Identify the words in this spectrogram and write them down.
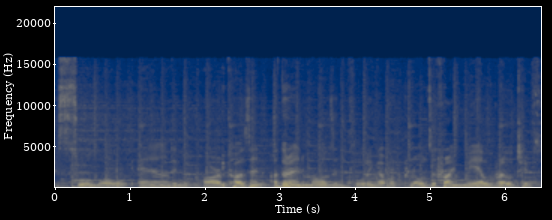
is so low, and in part because in other animals, including our close primate relatives,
